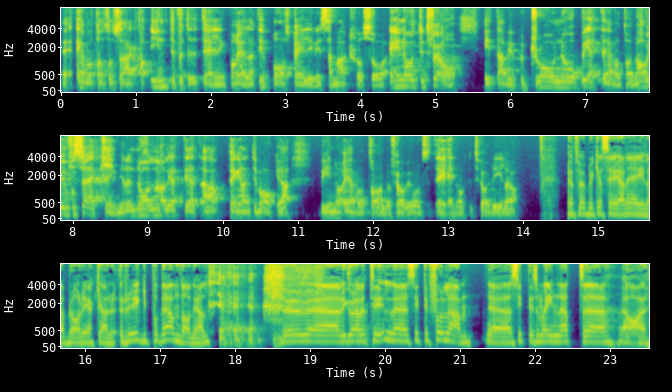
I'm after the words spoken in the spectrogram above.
Eh, Everton som sagt har inte fått utdelning på relativt bra spel i vissa matcher så 1,82 hittar vi på Draw No Bet Everton. Då har vi en försäkring. Blir det 0-0, 1-1, ja, pengarna är tillbaka. Vinner Everton, då får vi oddset 1,82. Det gillar jag. Vet du vad jag brukar säga när jag gillar bra rekar? Rygg på den, Daniel. Du, eh, vi går över till eh, City Fulham. Eh, City som har inlett... Eh, ja,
